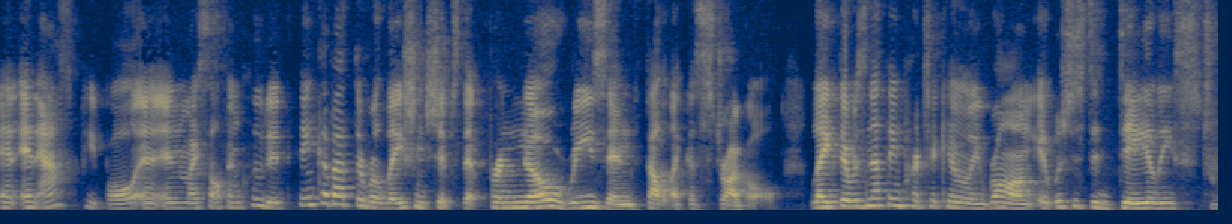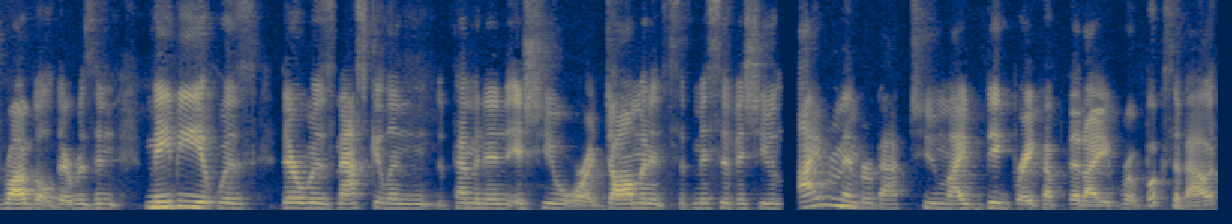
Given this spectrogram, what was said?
and, and ask people, and, and myself included, think about the relationships that for no reason felt like a struggle. Like there was nothing particularly wrong. It was just a daily struggle. There was an maybe it was there was masculine feminine issue or a dominant submissive issue. I remember back to my big breakup that I wrote books about.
